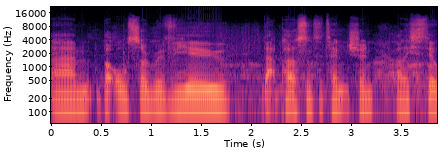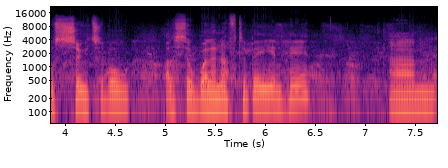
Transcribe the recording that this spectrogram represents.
um, but also review that person's attention. Are they still suitable? Are they still well enough to be in here? Um,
